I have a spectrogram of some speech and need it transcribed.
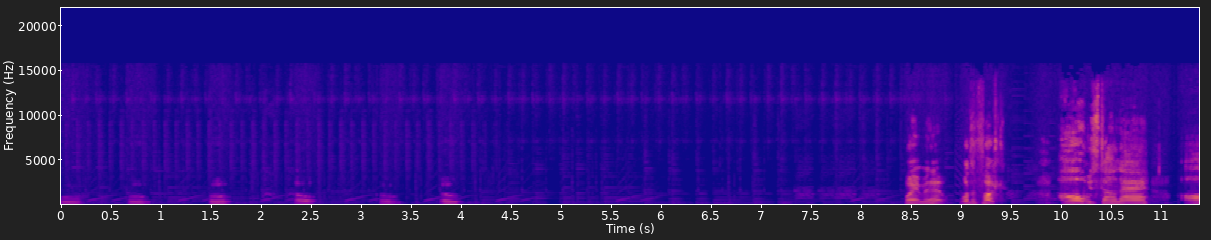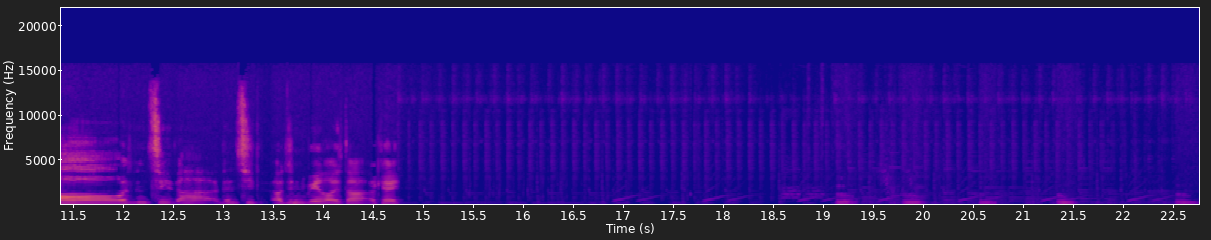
Ooh, ooh, ooh oh, oh, oh. Wait a minute, what the fuck? Oh, it's down there! Oh, I didn't see that. I didn't see, I didn't realize that. Okay. Ooh, ooh, ooh, boom, boom,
